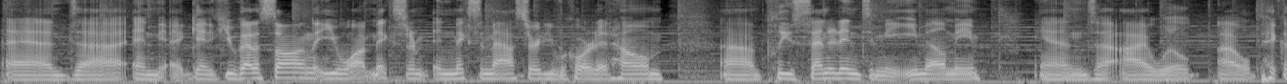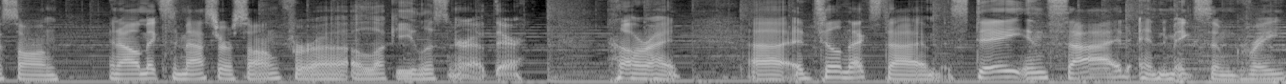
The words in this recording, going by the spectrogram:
And uh, and again, if you've got a song that you want mixed and mixed and mastered, you recorded at home, uh, please send it in to me. Email me, and uh, I will I will pick a song and I'll mix and master a song for a, a lucky listener out there. All right. Uh, until next time, stay inside and make some great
